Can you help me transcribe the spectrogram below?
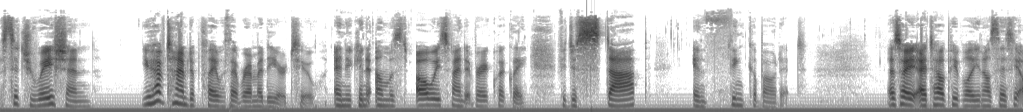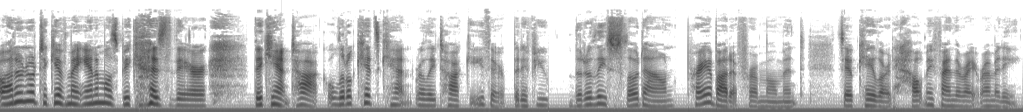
situation, you have time to play with a remedy or two, and you can almost always find it very quickly if you just stop and think about it. That's why I tell people, you know, they say, "Oh, I don't know what to give my animals because they're they can't talk." Well, little kids can't really talk either. But if you literally slow down, pray about it for a moment, say, "Okay, Lord, help me find the right remedy."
